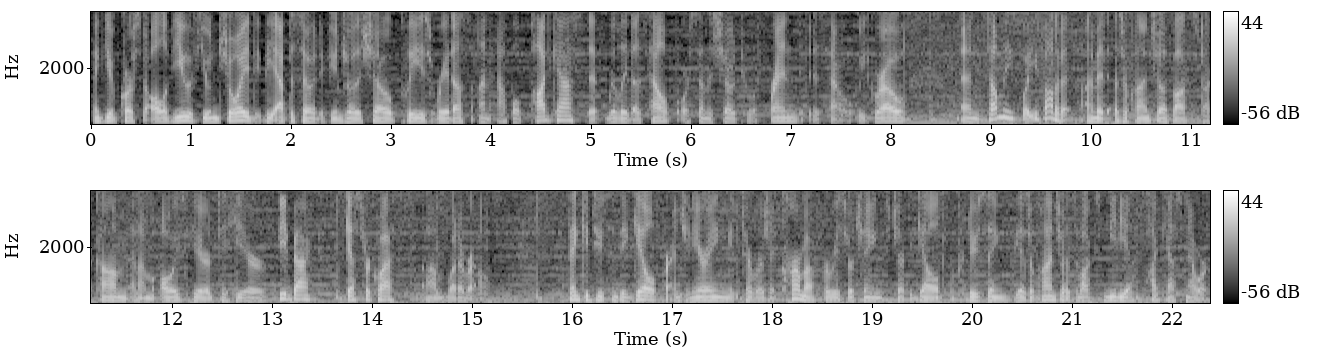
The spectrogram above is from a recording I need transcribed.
Thank you, of course, to all of you. If you enjoyed the episode, if you enjoy the show, please rate us on Apple Podcasts. It really does help, or send the show to a friend. It is how we grow. And tell me what you thought of it. I'm at EzraKleinShow.com, and I'm always here to hear feedback, guest requests, um, whatever else. Thank you to Cynthia Gill for engineering, to Roger Karma for researching, to Jeffrey Geld for producing. The Ezra Klein Show is a Vox Media Podcast Network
